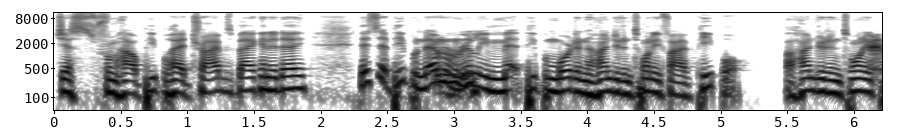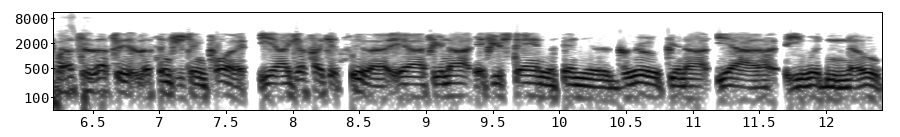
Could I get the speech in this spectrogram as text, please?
just from how people had tribes back in the day, they said people never Mm-hmm. really met people more than 125 people, 120 plus. That's a, that's a, that's an interesting point. Yeah, I guess I could see that. Yeah, if you're not if you're staying within your group, you're not. Yeah, you wouldn't know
